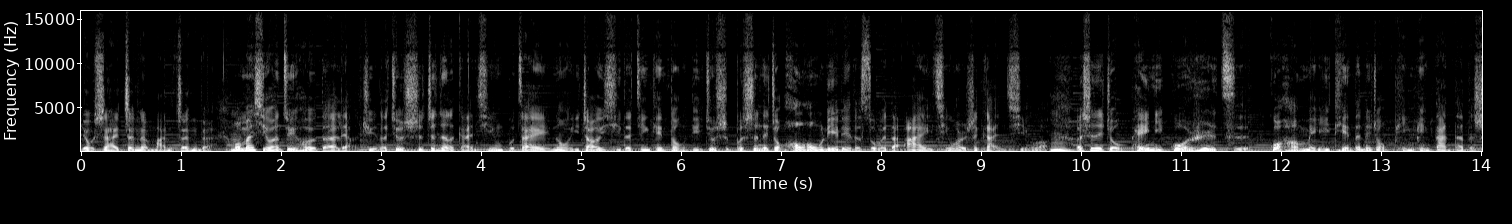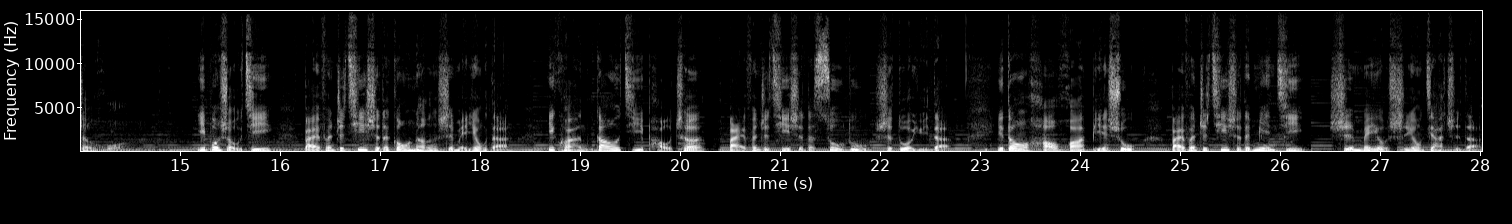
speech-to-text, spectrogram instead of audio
有时还真的蛮真的。我蛮喜欢最后的两句的，就是真正的感情不在那种一朝一夕的惊天动地，就是不是。那种轰轰烈烈的所谓的爱情或者是感情了，嗯，而是那种陪你过日子、过好每一天的那种平平淡淡的生活。一部手机百分之七十的功能是没用的，一款高级跑车百分之七十的速度是多余的，一栋豪华别墅百分之七十的面积是没有实用价值的，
